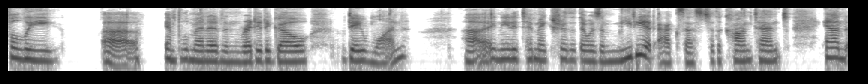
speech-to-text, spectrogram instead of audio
fully uh, implemented and ready to go day one. Uh, I needed to make sure that there was immediate access to the content and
